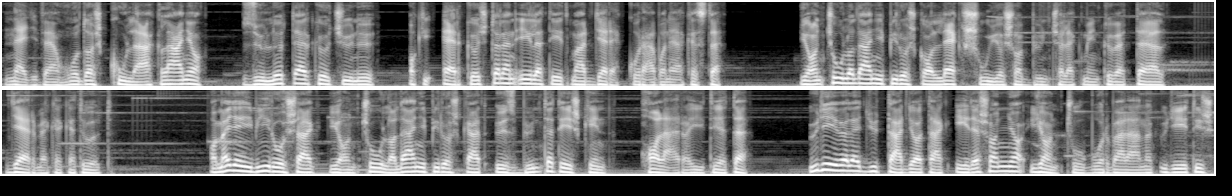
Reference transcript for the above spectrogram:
40 holdas kulák lánya, züllött erkölcsűnő, aki erkölcstelen életét már gyerekkorában elkezdte. Jancsó Ladányi Piroska a legsúlyosabb bűncselekményt követte el. Gyermekeket ölt. A megyei bíróság Jancsó Ladányi Piroskát összbüntetésként halára ítélte. Ügyével együtt tárgyalták édesanyja Jancsó Borbálának ügyét is,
